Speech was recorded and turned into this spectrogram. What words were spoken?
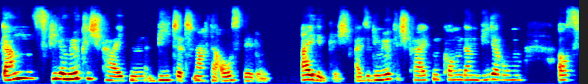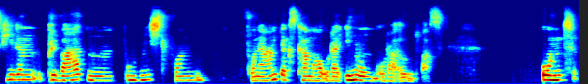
ganz viele Möglichkeiten bietet nach der Ausbildung. Eigentlich. Also die Möglichkeiten kommen dann wiederum aus vielen privaten und nicht von, von der Handwerkskammer oder Innung oder irgendwas. Und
